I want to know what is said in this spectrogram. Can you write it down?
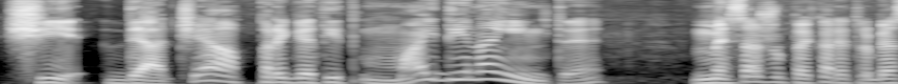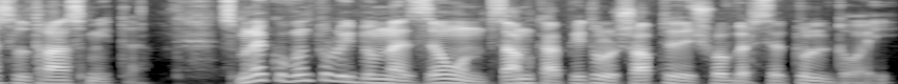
și de aceea a pregătit mai dinainte mesajul pe care trebuia să-l transmită. Spune cuvântul lui Dumnezeu în Psalm capitolul 78, versetul 2.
